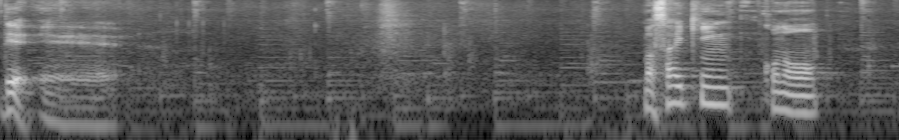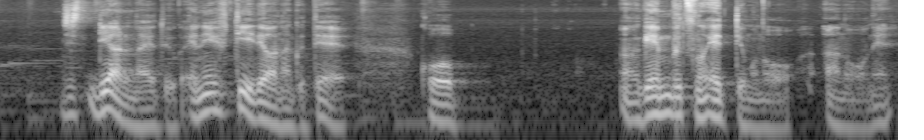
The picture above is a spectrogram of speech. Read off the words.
で、えまあ、最近このリアルな絵というか NFT ではなくてこう現物の絵っていうものをあのね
